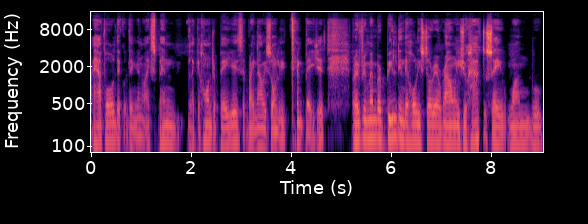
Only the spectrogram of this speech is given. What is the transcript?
I have all the, the you know, I spent like a hundred pages. Right now it's only 10 pages. But I remember building the whole story around if you have to say one book,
